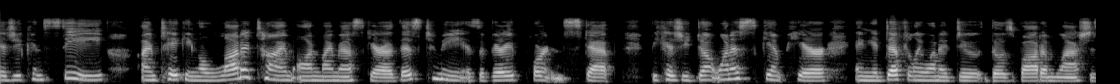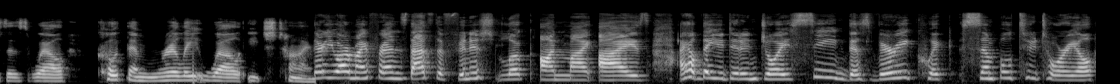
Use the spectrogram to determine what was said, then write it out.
as you can see, I'm taking a lot of time on my mascara. This to me is a very important step because you don't want to skimp here and you definitely want to do those bottom lashes as well coat them really well each time. There you are, my friends. That's the finished look on my eyes. I hope that you did enjoy seeing this very quick, simple tutorial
